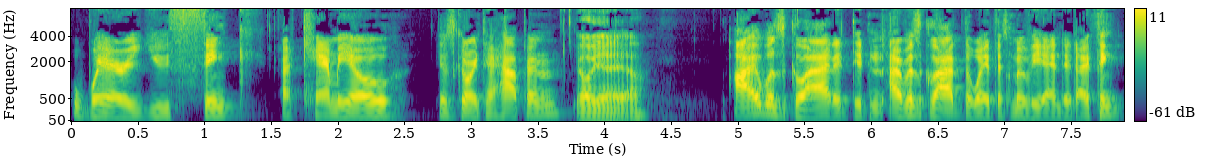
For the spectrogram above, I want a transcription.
where you think a cameo is going to happen. Oh yeah, yeah. I was glad it didn't. I was glad the way this movie ended. I think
